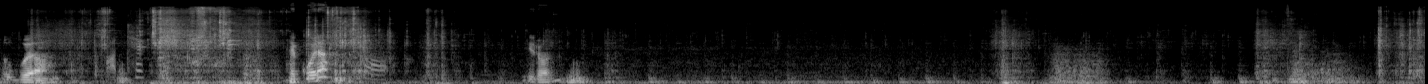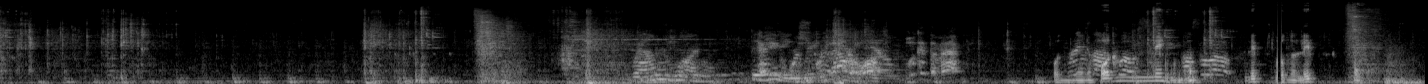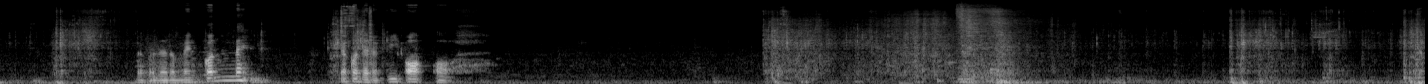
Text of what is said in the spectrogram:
너 뭐야? 아 태고. 대꼬야? 어. 이런. Round one. Hey, Beginning we're ring spread out a lot. countdown. Look at the map. 본네는 본네. 립 또는 립. 내는 맨 건네. 내건 내려기. 어 어.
